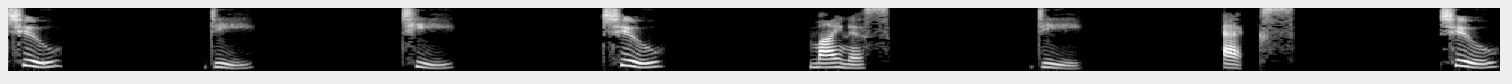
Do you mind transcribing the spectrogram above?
two D T two minus D X two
